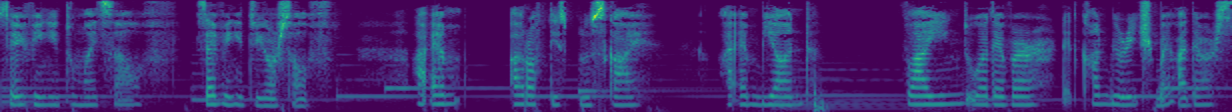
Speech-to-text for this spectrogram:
saving it to myself, saving it to yourself. I am out of this blue sky. I am beyond, flying to whatever that can't be reached by others.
